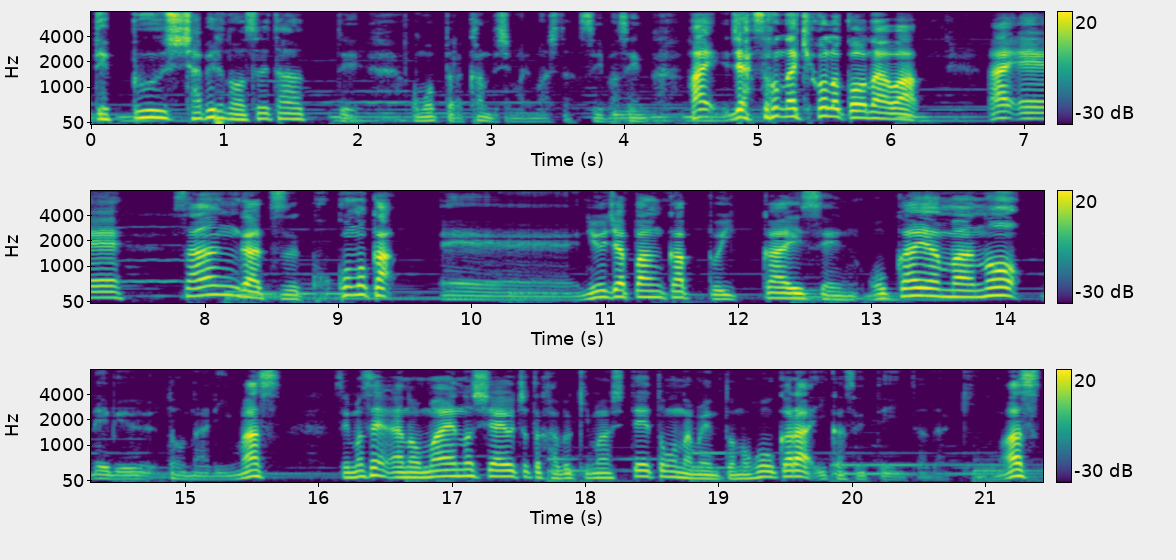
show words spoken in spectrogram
デップ喋るの忘れたって思ったら噛んでしまいました。すいません。はいじゃあそんな今日のコーナーははいえー、3月9日えー、ニュージャパンカップ1回戦岡山のレビューとなります。すいません。あの前の試合をちょっと省きましてトーナメントの方から行かせていただきます。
